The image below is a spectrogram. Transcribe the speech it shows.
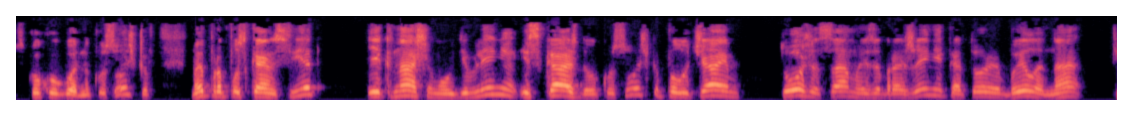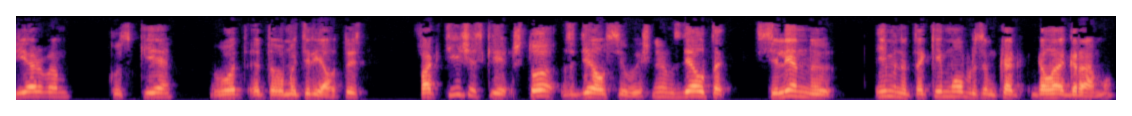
сколько угодно кусочков, мы пропускаем свет, и к нашему удивлению из каждого кусочка получаем то же самое изображение, которое было на первом куске вот этого материала. То есть фактически что сделал Всевышний? Он сделал так, Вселенную именно таким образом, как голограмму,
